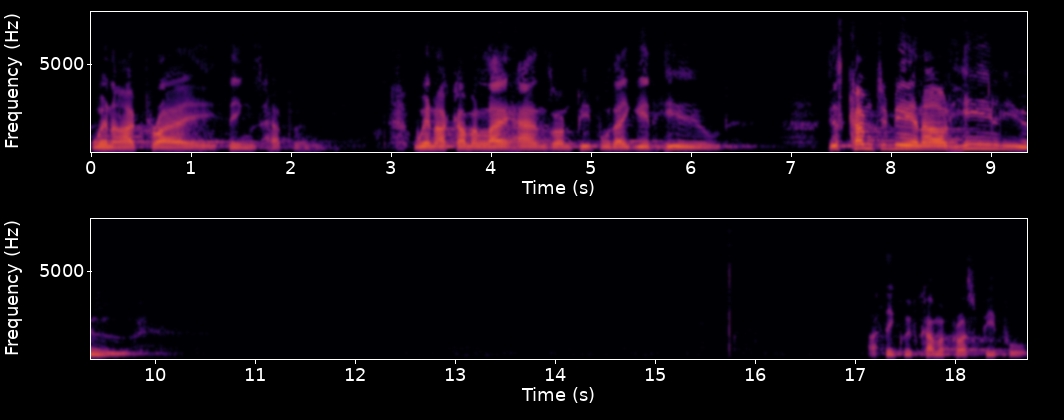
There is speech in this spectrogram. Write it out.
When I pray, things happen. When I come and lay hands on people, they get healed. Just come to me and I'll heal you. I think we've come across people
